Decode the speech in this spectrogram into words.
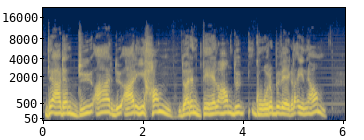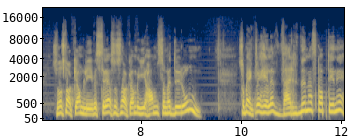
det er den du er. Du er i Han. Du er en del av Han. Du går og beveger deg inn i Ham. Så nå snakker jeg om livets tre, så snakker jeg om i Ham som et rom. Som egentlig hele verden er skapt inn i.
